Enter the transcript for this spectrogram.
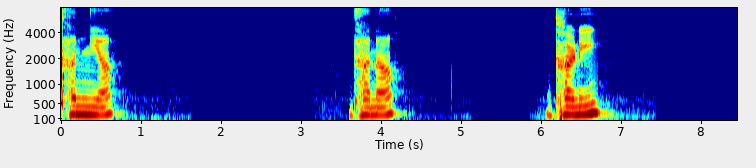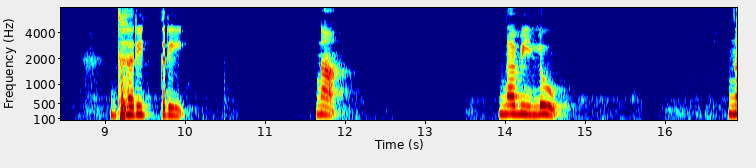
ಧನ್ಯ ಧನ ಧಣಿ ಧರಿತ್ರಿ ನ. ನವಿಲು. ನ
